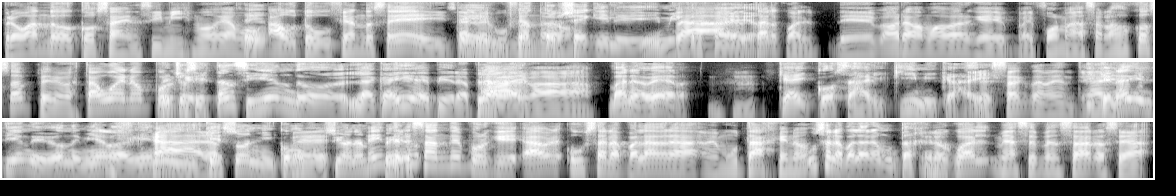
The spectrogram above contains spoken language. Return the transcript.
probando cosas en sí mismo, digamos, Sí. auto-bufeándose y tal Sí, vez bufeando. Dr. Jekyll y Mr. Claro, Hyde. tal cual. De- ahora vamos a ver que hay forma de hacer las dos cosas, pero está bueno De porque. hecho, si están siguiendo la caída de Piedra Plaga, va. van a ver que hay cosas alquímicas ahí. Exactamente. y ahí. que nadie entiende de dónde mierda vienen, Claro. ni qué son, ni cómo Eh, funcionan. Es Pero interesante porque usa la palabra eh, mutágeno. usa la palabra mutágeno. Lo cual me hace pensar, o sea,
